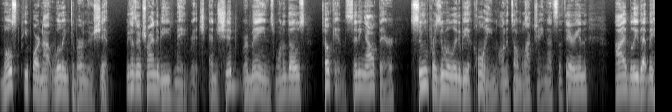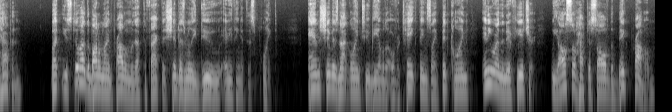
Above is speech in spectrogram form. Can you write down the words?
Most people are not willing to burn their SHIB because they're trying to be made rich. And SHIB remains one of those tokens sitting out there, soon presumably to be a coin on its own blockchain. That's the theory, and I believe that may happen. But you still have the bottom line problem that the fact that SHIB doesn't really do anything at this point. And SHIB is not going to be able to overtake things like Bitcoin anywhere in the near future. We also have to solve the big problem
